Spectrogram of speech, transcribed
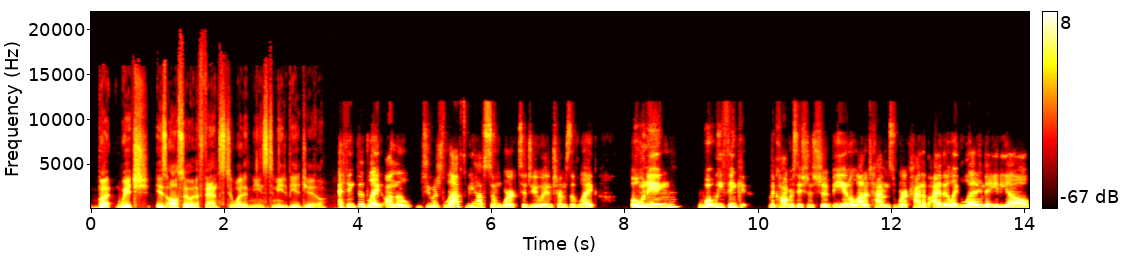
but which is also an offense to what it means to me to be a Jew. I think that, like, on the Jewish left, we have some work to do in terms of like owning what we think the conversations should be. And a lot of times we're kind of either like letting the ADL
